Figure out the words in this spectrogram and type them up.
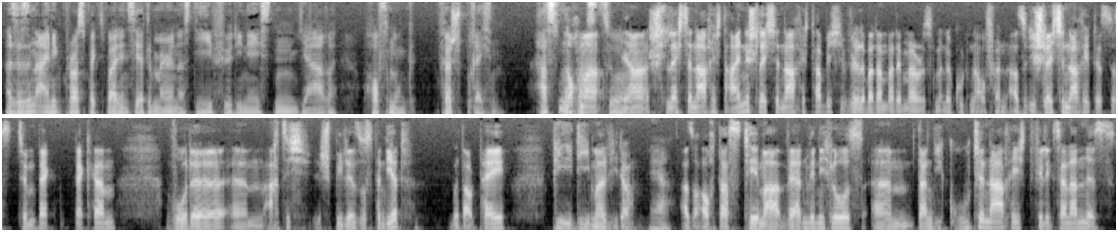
Also es sind einige Prospects bei den Seattle Mariners, die für die nächsten Jahre Hoffnung versprechen. Hast du noch Nochmal, was zur? Ja, schlechte Nachricht. Eine schlechte Nachricht habe ich, ich will aber dann bei den Mariners mit einer guten aufhören. Also die schlechte Nachricht ist, dass Tim Beck Beckham wurde ähm, 80 Spiele suspendiert, without pay. PED mal wieder. Ja. Also auch das Thema werden wir nicht los. Ähm, dann die gute Nachricht, Felix Hernandez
